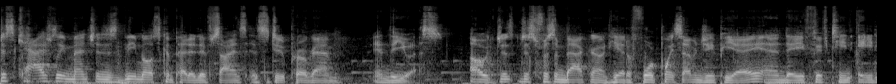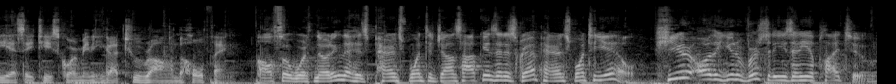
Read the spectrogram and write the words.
just casually mentions the most competitive science institute program in the US. Oh, just just for some background, he had a 4.7 GPA and a 1580 SAT score, meaning he got two wrong on the whole thing. Also worth noting that his parents went to Johns Hopkins and his grandparents went to Yale. Here are the universities that he applied to.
